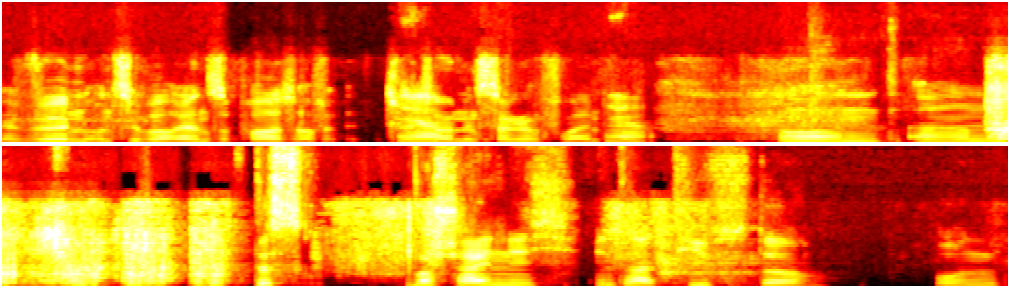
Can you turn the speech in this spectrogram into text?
Wir würden uns über euren Support auf Twitter Ja. und Instagram freuen. Ja. Und ähm, das wahrscheinlich interaktivste und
